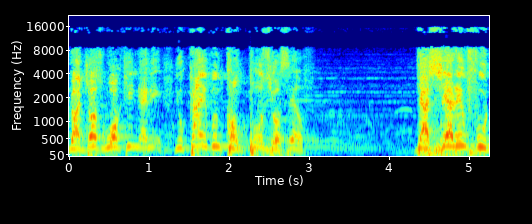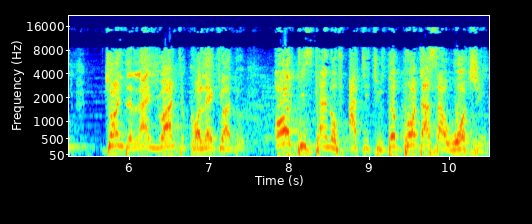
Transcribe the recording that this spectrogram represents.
You are just walking any, you can't even compose yourself. They are sharing food. Join the line, you want to collect, you are doing all these kind of attitudes. The brothers are watching.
